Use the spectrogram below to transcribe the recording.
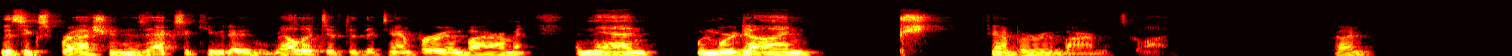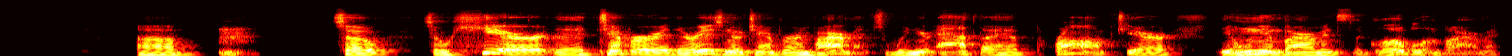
This expression is executed relative to the temporary environment. And then when we're done, psh, temporary environment's gone. Okay? Uh, so, so here, the temporary, there is no temporary environment. So when you're at the prompt here, the only environment's the global environment.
